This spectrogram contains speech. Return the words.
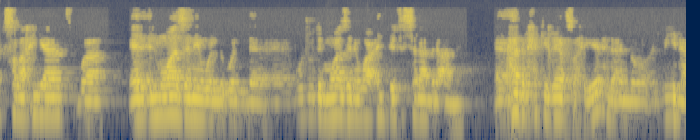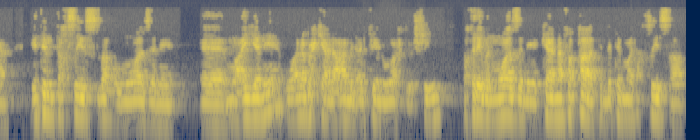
الصلاحيات والموازنه ووجود الموازنة وعدة السلام العامة. هذا الحكي غير صحيح لأنه المينا يتم تخصيص له موازنة معينة وأنا بحكي على عام 2021 تقريبا موازنة كنفقات اللي تم تخصيصها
